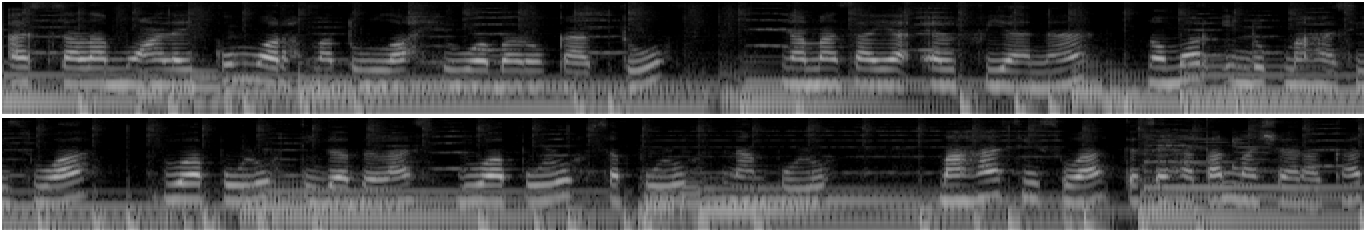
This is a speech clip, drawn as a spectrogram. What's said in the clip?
Assalamualaikum warahmatullahi wabarakatuh. Nama saya Elviana, nomor induk mahasiswa 20 13 20 10 60 mahasiswa Kesehatan Masyarakat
